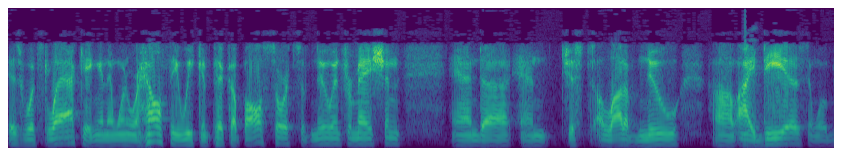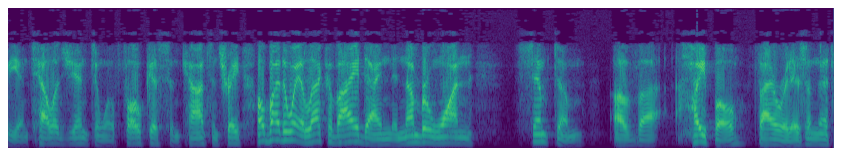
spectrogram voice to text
is what's lacking, and then when we're healthy, we can pick up all sorts of new information and uh, and just a lot of new uh, ideas, and we'll be intelligent and we'll focus and concentrate. Oh, by the way, a lack of iodine, the number one symptom of uh, hypothyroidism, that's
